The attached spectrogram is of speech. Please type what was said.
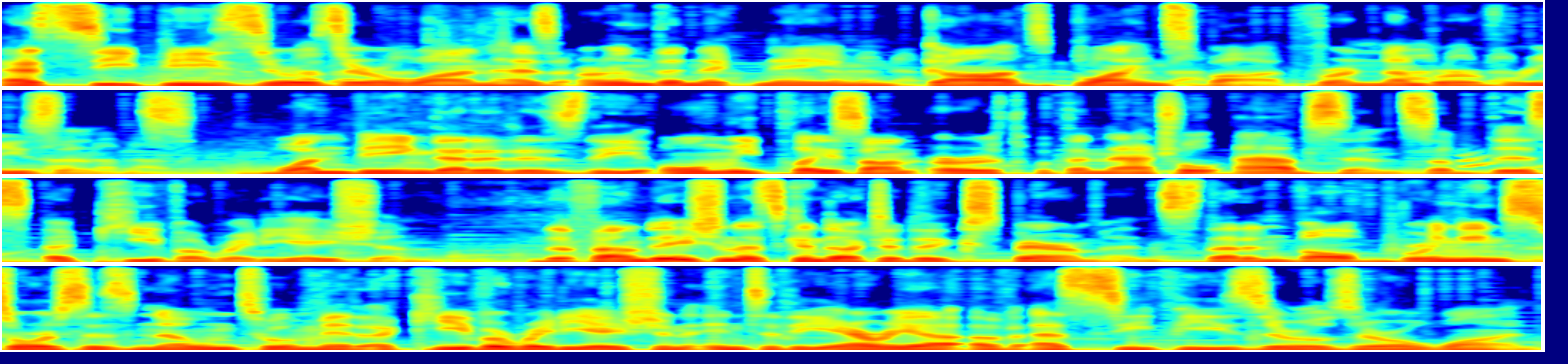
SCP-001 has earned the nickname God's Blind Spot for a number of reasons, one being that it is the only place on Earth with a natural absence of this Akiva radiation. The Foundation has conducted experiments that involved bringing sources known to emit Akiva radiation into the area of SCP-001,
